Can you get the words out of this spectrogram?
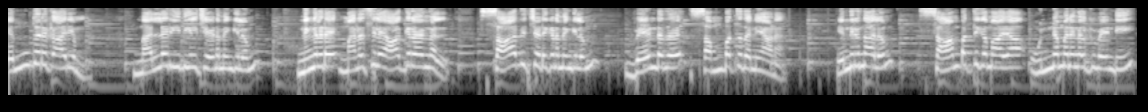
എന്തൊരു കാര്യം നല്ല രീതിയിൽ ചെയ്യണമെങ്കിലും നിങ്ങളുടെ മനസ്സിലെ ആഗ്രഹങ്ങൾ സാധിച്ചെടുക്കണമെങ്കിലും വേണ്ടത് സമ്പത്ത് തന്നെയാണ്. എന്നിരുന്നാലും സാമ്പത്തികമായ ഉന്നമനങ്ങൾക്ക് വേണ്ടി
